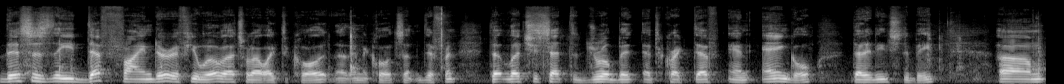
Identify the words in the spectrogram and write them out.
This is the depth finder, if you will. That's what I like to call it. Now, they may call it something different. That lets you set the drill bit at the correct depth and angle that it needs to be. Um,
